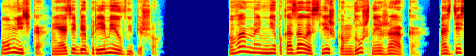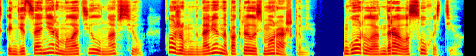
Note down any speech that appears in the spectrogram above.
Умничка, я тебе премию выпишу». В ванной мне показалось слишком душно и жарко, а здесь кондиционер молотил на всю, кожа мгновенно покрылась мурашками, горло драло сухостью.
